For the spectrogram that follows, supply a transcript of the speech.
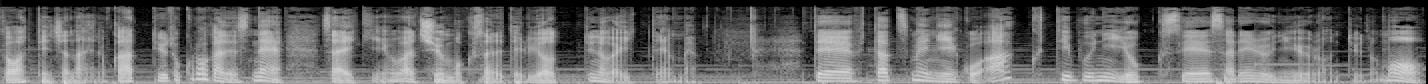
関わってんじゃないのかっていうところがですね、最近は注目されてるよっていうのが1点目。で、2つ目に、こう、アクティブに抑制されるニューロンっていうのも、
